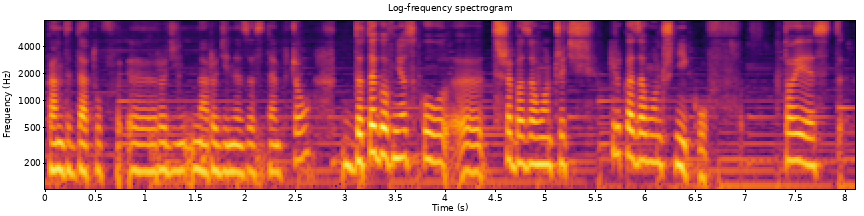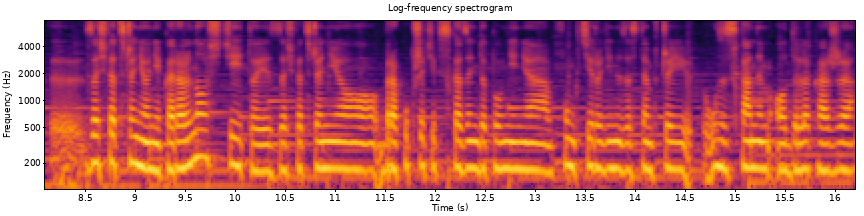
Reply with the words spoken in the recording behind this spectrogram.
kandydatów e, rodzin, na rodzinę zastępczą. Do tego wniosku e, trzeba załączyć kilka załączników. To jest e, zaświadczenie o niekaralności, to jest zaświadczenie o braku przeciwwskazań do pełnienia funkcji rodziny zastępczej uzyskanym od lekarza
